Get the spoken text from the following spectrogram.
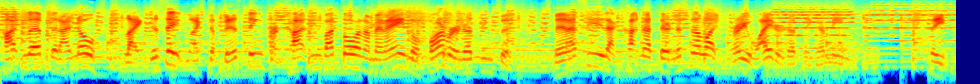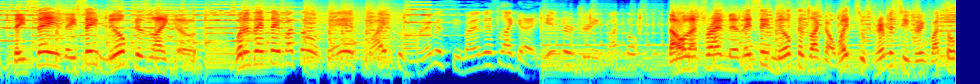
cotton left. But I know, like, this ain't like the best thing for cotton, Bato. And I mean, I ain't no farmer or nothing, but man, I see that cotton out there, and it's not like very white or nothing. I mean, they they say they say milk is like a what did they say, Bato? It's white supremacy, man. It's like a Hitler drink, Bato. No, that's right, man. They say milk is like a white supremacy drink, Bato.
